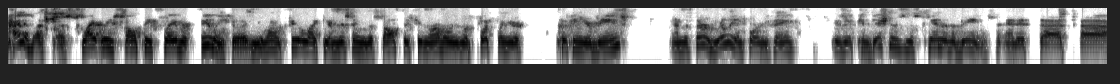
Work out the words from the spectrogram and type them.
kind of a, a, slightly salty flavor feeling to it. You won't feel like you're missing the salt that you normally would put when you're cooking your beans. And the third really important thing is it conditions the skin of the beans and it uh, uh,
